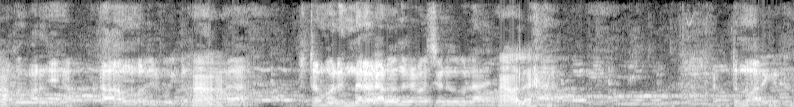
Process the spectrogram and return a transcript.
അപ്പൊ ഇത് പറഞ്ഞു കഴിഞ്ഞാൽ ടാന്ന് പറഞ്ഞിട്ട് പോയി ഇഷ്ടം പോലെ ആ. ഇഷ്ടംപോലെ ഇന്നലെ ഒരാൾ വന്നു ഒരു പശുവിന് പെട്ടെന്ന് മാറി കിട്ടും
